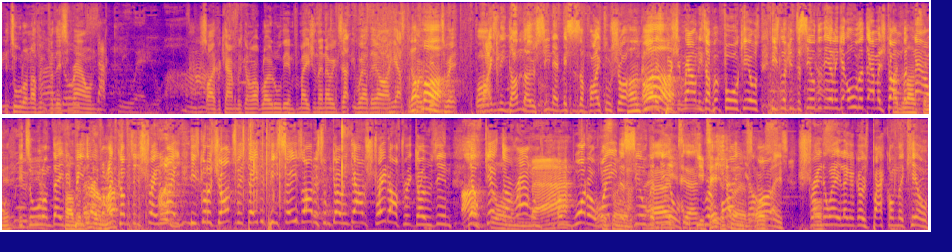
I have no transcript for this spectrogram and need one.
It's all or nothing for this round. Cypher Camera's going to upload all the information. They know exactly where they are. He has to Yapma. poke into it. Well, Nicely done though. CNED misses a vital shot. Kanka. ardiis pushing round. He's up at four kills. He's looking to seal the deal and get all the damage done. But now it's all on David P. The revive comes in straight away. He's got a chance of it. David P saves ardiis from going down straight after it goes in. They'll Ah get the round. And what a way to seal the deal. He revives Olsun. ardiis. Straight away, Lego goes back on the kill.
